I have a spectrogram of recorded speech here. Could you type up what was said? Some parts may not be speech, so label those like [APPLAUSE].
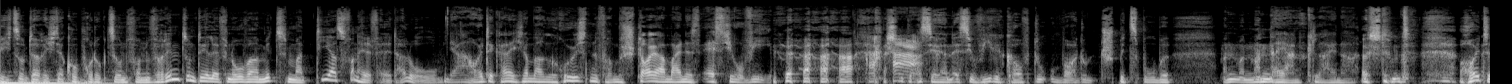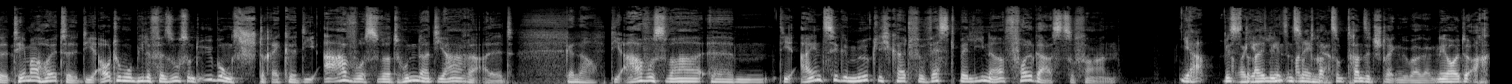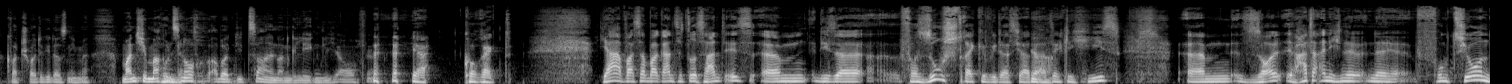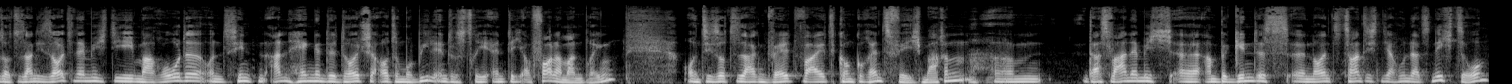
Geschichtsunterricht der Koproduktion von Vrindt und DLF Nova mit Matthias von Hellfeld. Hallo. Ja, heute kann ich nochmal grüßen vom Steuer meines SUV. [LAUGHS] Stimmt, du hast ja ein SUV gekauft, du, boah, du Spitzbube. Mann, Mann, Mann. Naja, ein kleiner. [LAUGHS] Das stimmt. Heute, Thema heute, die automobile Versuchs- und Übungsstrecke, die AVUS wird 100 Jahre alt. Genau. Die AVUS war ähm, die einzige Möglichkeit für Westberliner Vollgas zu fahren. Ja, Bis drei auch zum, Tra zum Transitstreckenübergang. Nee, heute, ach Quatsch, heute geht das nicht mehr. Manche machen es 100. noch, aber die zahlen dann gelegentlich auch. Ja. [LAUGHS] Ja, korrekt. Ja, was aber ganz interessant ist, ähm, diese Versuchsstrecke, wie das ja, Ja. tatsächlich hieß, ähm, soll, hatte eigentlich eine, eine Funktion sozusagen. Die sollte nämlich die marode und hinten anhängende deutsche Automobilindustrie endlich auf Vordermann bringen und sie sozusagen weltweit konkurrenzfähig machen. Ähm, das war nämlich äh, am Beginn des äh, 19, 20. Jahrhunderts nicht so.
